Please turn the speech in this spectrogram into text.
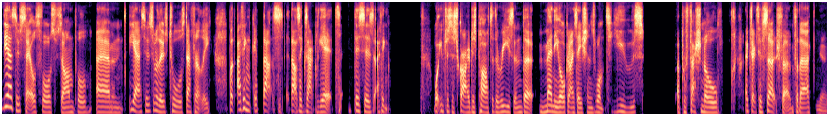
Yeah, so Salesforce, for example. Um, yeah, so some of those tools definitely. But I think that's that's exactly it. This is, I think, what you've just described is part of the reason that many organizations want to use a professional executive search firm for their Yeah.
